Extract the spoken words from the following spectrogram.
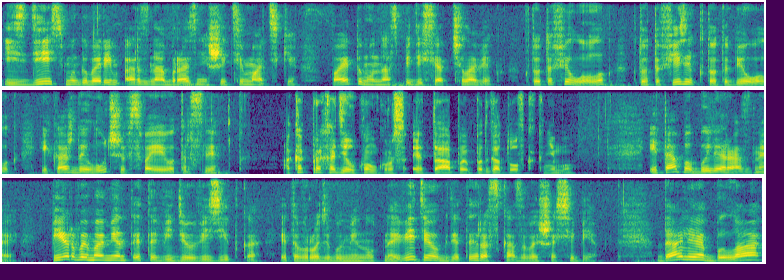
И здесь мы говорим о разнообразнейшей тематике, поэтому у нас 50 человек. Кто-то филолог, кто-то физик, кто-то биолог, и каждый лучший в своей отрасли. А как проходил конкурс, этапы, подготовка к нему? Этапы были разные. Первый момент – это видеовизитка. Это вроде бы минутное видео, где ты рассказываешь о себе. Далее была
